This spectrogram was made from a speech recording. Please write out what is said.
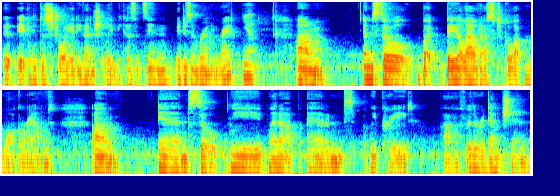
It, it'll destroy it eventually because it's in it is a ruin, right? Yeah. Um, and so, but they allowed us to go up and walk around. Um, and so we went up and we prayed uh, for the redemption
